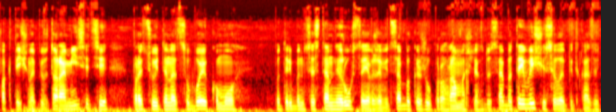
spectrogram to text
фактично півтора місяці. Працюйте над собою, кому потрібен системний рух, це я вже від себе кажу, програма Шлях до себе. Та й вищі сили підказують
